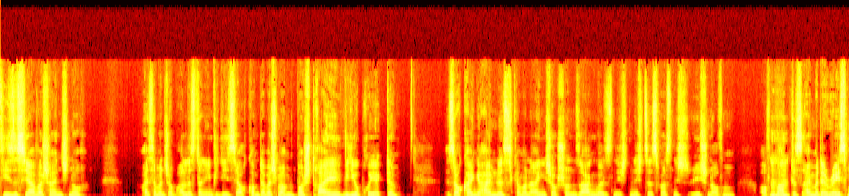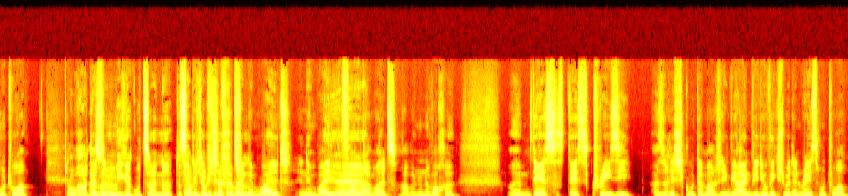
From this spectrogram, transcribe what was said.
dieses Jahr wahrscheinlich noch. Weiß ja nicht, ob alles dann irgendwie dieses Jahr auch kommt, aber ich mache mit Bosch drei Videoprojekte. Ist auch kein Geheimnis, kann man eigentlich auch schon sagen, weil es nicht nichts ist, was nicht eh schon auf dem, auf dem mhm. Markt ist. Einmal der Race-Motor. Oha, der also, soll mega gut sein, ne? Das ja, habe ich auf jeden ich Fall ja schon mal in dem Wild, in dem Wild ja, gefahren ja, damals, aber nur eine Woche. Ähm, der ist, der ist crazy. Also richtig gut. Da mache ich irgendwie ein Video wirklich über den Race-Motor.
